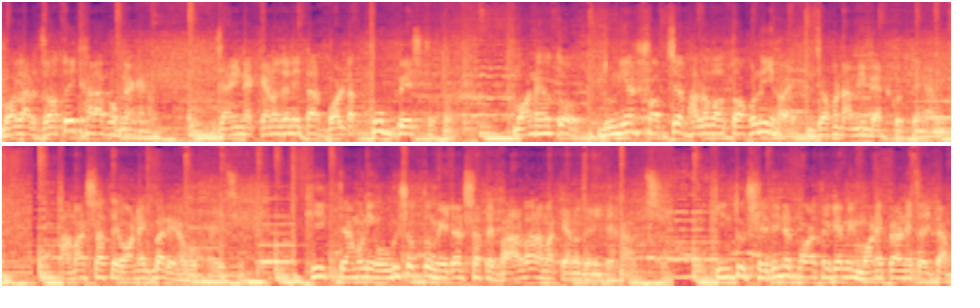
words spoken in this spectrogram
বলার যতই খারাপ হোক না কেন জানি না কেন জানি তার বলটা খুব বেস্ট হতো। মনে হতো দুনিয়ার সবচেয়ে ভালো বল তখনই হয় যখন আমি ব্যাট করতে নামি। আমার সাথে অনেকবার এরকম হয়েছে। ঠিক তেমনি অভিশপ্ত মেয়েটার সাথে বারবার আমার কেন জানি দেখা হচ্ছে। কিন্তু সেদিনের পর থেকে আমি মনে প্রাণে চাইতাম,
